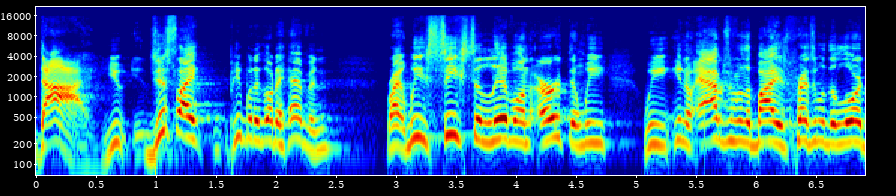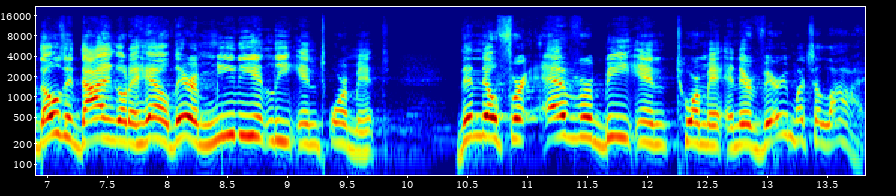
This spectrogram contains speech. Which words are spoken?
die. You just like people that go to heaven, right? We cease to live on earth and we we you know absent from the body is present with the Lord. Those that die and go to hell, they're immediately in torment. Then they'll forever be in torment and they're very much alive.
